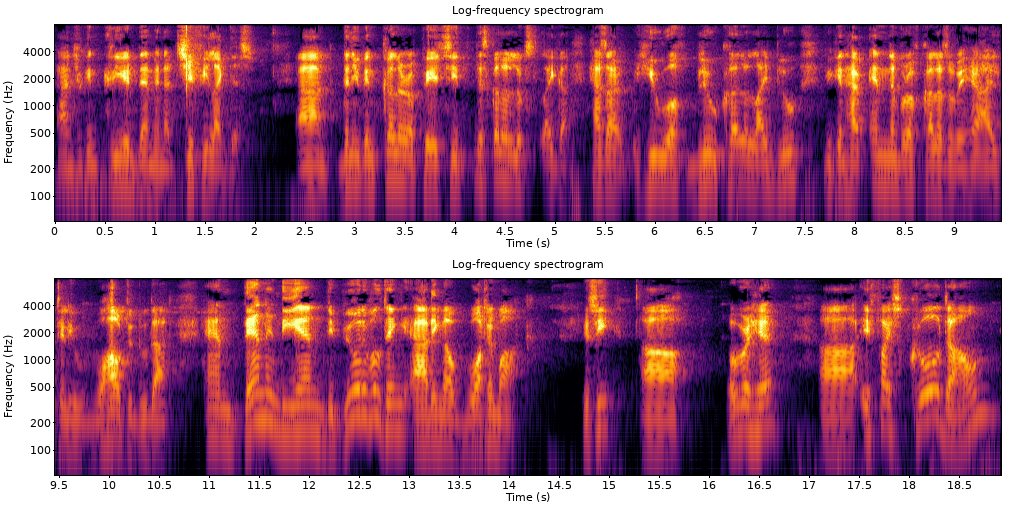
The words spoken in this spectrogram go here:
and you can create them in a jiffy like this and then you can color a page. See this color looks like a has a hue of blue color light blue. We can have n number of colors over here. I'll tell you how to do that. And then in the end the beautiful thing adding a watermark. You see uh, over here uh, if i scroll down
